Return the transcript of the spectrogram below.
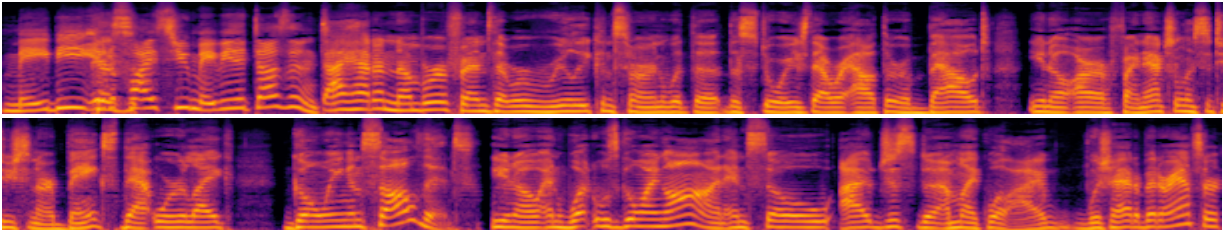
maybe it applies to you. Maybe it doesn't. I had a number of friends that were really concerned with the the stories that were out there about, you know, our financial institution, our banks that were like going insolvent, you know, and what was going on. And so I just I'm like, well, I wish I had a better answer.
